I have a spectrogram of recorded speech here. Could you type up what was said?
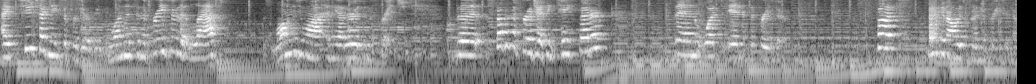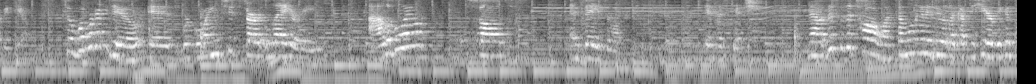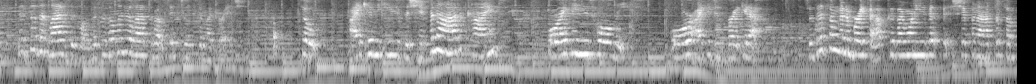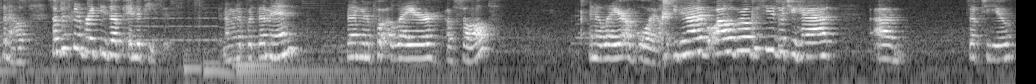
I have two techniques of preserving. One that's in the freezer that lasts as long as you want, and the other is in the fridge. The stuff in the fridge I think tastes better than what's in the freezer. But you can always put in the freezer, no big deal. So what we're gonna do is we're going to start layering olive oil, salt, and basil in this dish. Now this is a tall one, so I'm only gonna do it like up to here because this doesn't last as long. This is only gonna last about six weeks in my fridge. So I can use the chiffonade kind, or I can use whole leaf, or I can just break it up. So this I'm gonna break up because I wanna use that chiffonade for something else. So I'm just gonna break these up into pieces. And I'm gonna put them in. Then I'm gonna put a layer of salt and a layer of oil. If you do not have olive oil, just use what you have. Um, it's up to you.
